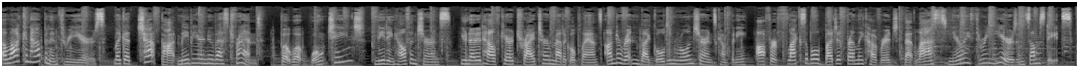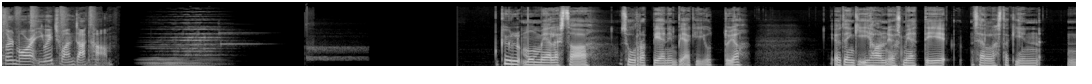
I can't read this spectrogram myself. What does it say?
A lot can happen in three years, like a chatbot may be your new best friend. But what won't change? Needing health insurance. United Healthcare Tri Term Medical Plans, underwritten by Golden Rule Insurance Company, offer flexible, budget friendly coverage that lasts nearly three years in some states. Learn more at uh1.com. Kyllä mun mielestä saa surra pienimpiäkin juttuja. Jotenkin ihan, jos miettii sellaistakin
